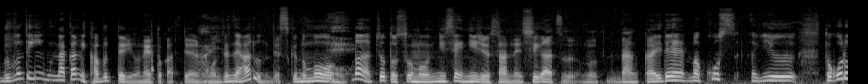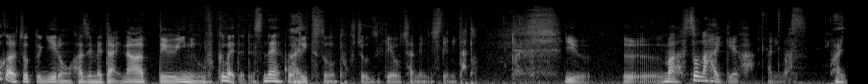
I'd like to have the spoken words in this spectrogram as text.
部分的に中身かぶってるよねとかっていうのも全然あるんですけども、はい、まあちょっとその2023年4月の段階で、まあこういうところからちょっと議論を始めたいなっていう意味も含めてですね、この5つの特徴付けをチャレンジしてみたという、まあそんな背景があります。はい。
